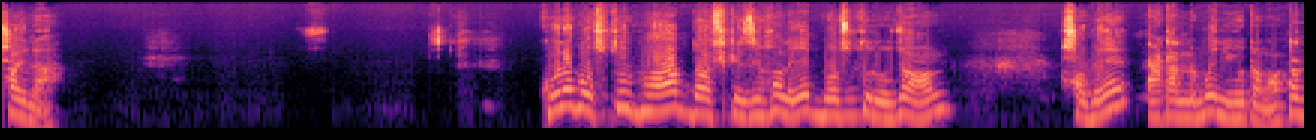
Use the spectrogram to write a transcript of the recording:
হয় না। কোন বস্তুর ভর দশ কেজি হলে বস্তুর ওজন হবে আটানব্বই নিউটন, অর্থাৎ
